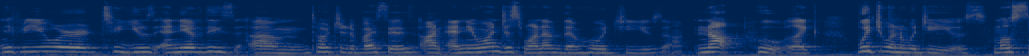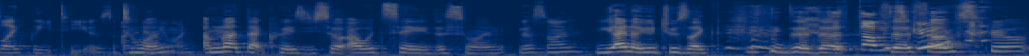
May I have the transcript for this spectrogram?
if you were to use any of these um, torture devices on anyone, just one of them, who would you use on? Not who, like which one would you use? Most likely to use on one? anyone. I'm not that crazy, so I would say this one. This one? Yeah, I know you choose like the the, the thumb the screw. Thumb screw.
